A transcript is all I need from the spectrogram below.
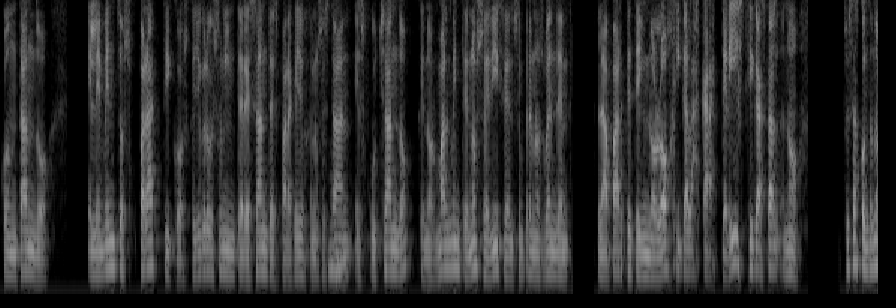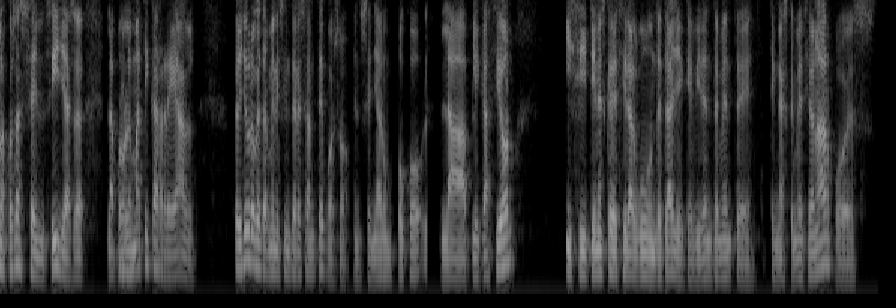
contando elementos prácticos que yo creo que son interesantes para aquellos que nos están escuchando, que normalmente no se dicen, siempre nos venden la parte tecnológica, las características, tal. No, tú estás contando las cosas sencillas, eh, la problemática real. Pero yo creo que también es interesante pues, enseñar un poco la aplicación y si tienes que decir algún detalle que evidentemente tengas que mencionar, pues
